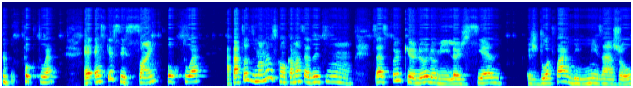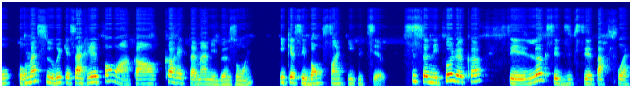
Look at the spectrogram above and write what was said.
pour toi? Est-ce que c'est sain pour toi? À partir du moment où on commence à dire, hmm, ça se peut que là, là, mes logiciels, je dois faire des mises à jour pour m'assurer que ça répond encore correctement à mes besoins et que c'est bon, sain et utile. Si ce n'est pas le cas, c'est là que c'est difficile parfois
